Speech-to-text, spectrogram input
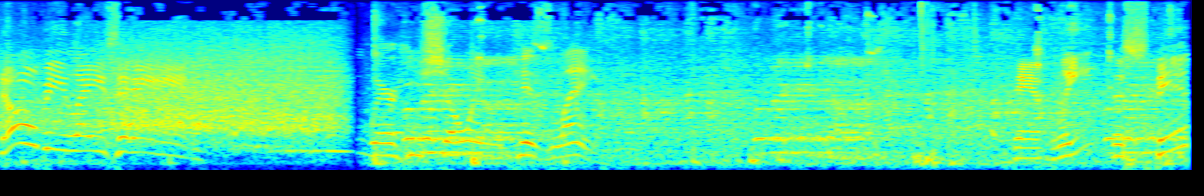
Anunoby lays it in. Where he's showing his length. Van Vliet, the spin,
